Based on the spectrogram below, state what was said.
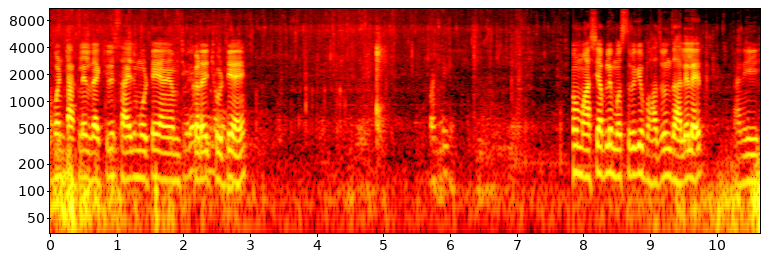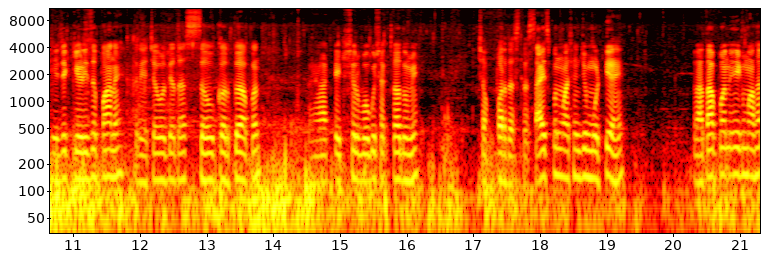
आपण टाकलेलं ॲक्च्युली साईज मोठी आहे आणि आमची कढई छोटी आहे. हो, मासे आपले मस्तपैकी भाजून झालेले आहेत. आणि हे जे केळीचं पान आहे तर याच्यावरती आता सर्व करतोय आपण. हा टेक्स्चर बघू शकता तुम्ही. जबरदस्त साईज पण माशांची मोठी आहे. तर आता आपण एक मासा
